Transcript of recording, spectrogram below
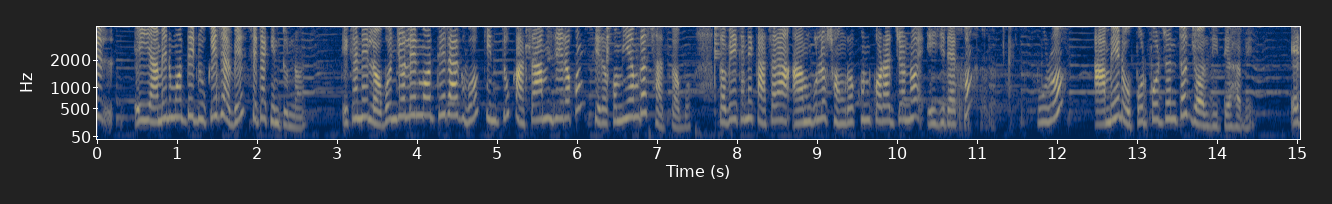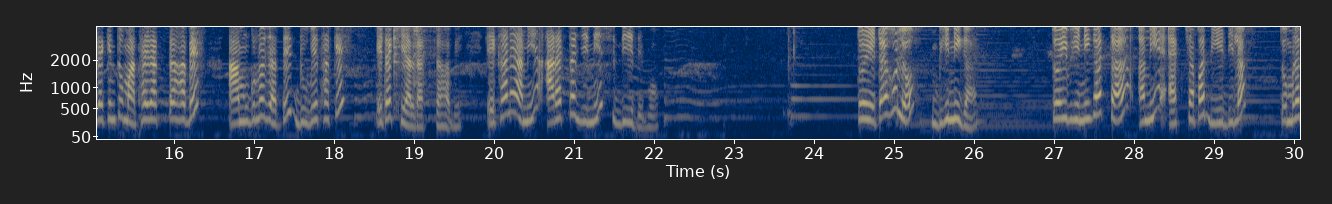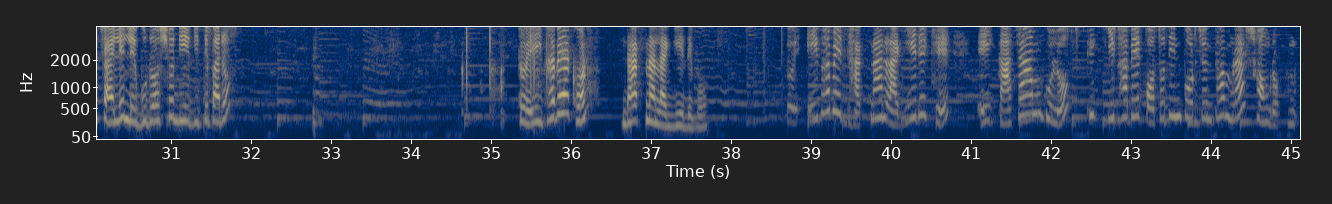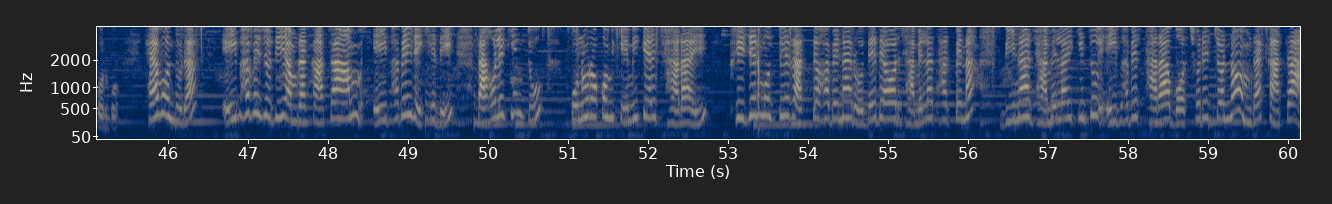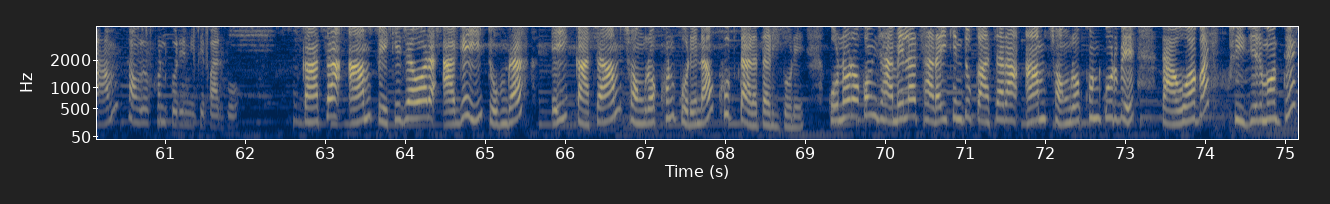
এই আমের মধ্যে ঢুকে যাবে সেটা কিন্তু নয়। এখানে লবণ জলের মধ্যে রাখব, কিন্তু কাঁচা আম যেরকম সেরকমই আমরা স্বাদ পাবো। তবে এখানে কাঁচা আমগুলো সংরক্ষণ করার জন্য এই যে দেখো, পুরো আমের ওপর পর্যন্ত জল দিতে হবে। এটা কিন্তু মাথায় রাখতে হবে। আমগুলো যাতে ডুবে থাকে, এটা খেয়াল রাখতে হবে। এখানে আমি আর একটা জিনিস দিয়ে দেব। তো এটা হলো ভিনিগার। তো এই ভিনিগারটা আমি এক চাপা দিয়ে দিলাম। তোমরা চাইলে লেবুর রসও দিয়ে দিতে পারো। তো এইভাবে এখন ঢাকনা লাগিয়ে দেব। তো এইভাবে ঢাকনা লাগিয়ে রেখে এই কাঁচা আমগুলো ঠিক কীভাবে কতদিন পর্যন্ত আমরা সংরক্ষণ করব। হ্যাঁ বন্ধুরা এইভাবে যদি আমরা কাঁচা আম এইভাবেই রেখে দিই, তাহলে কিন্তু কোনো রকম কেমিক্যাল ছাড়াই ফ্রিজের মধ্যে রাখতে হবে না, রোদে দেওয়ার ঝামেলা থাকবে না। বিনা ঝামেলায় কিন্তু এইভাবে সারা বছরের জন্য আমরা কাঁচা আম সংরক্ষণ করে নিতে পারব। কাঁচা আম পেকে যাওয়ার আগেই তোমরা এই কাঁচা আম সংরক্ষণ করে নাও খুব তাড়াতাড়ি করে। কোনো রকম ঝামেলা ছাড়াই কিন্তু কাঁচারা আম সংরক্ষণ করবে, তাও আবার ফ্রিজের মধ্যে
